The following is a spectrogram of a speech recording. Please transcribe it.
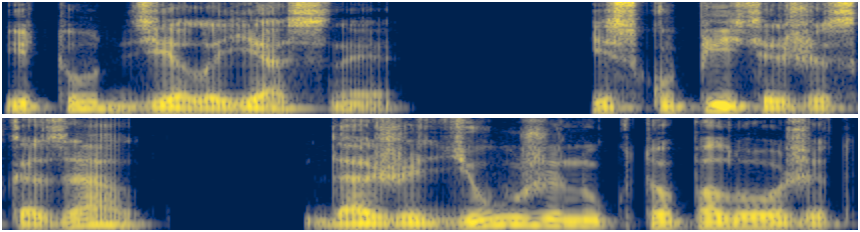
и тут дело ясное. Искупитель же сказал, даже дюжину кто положит,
